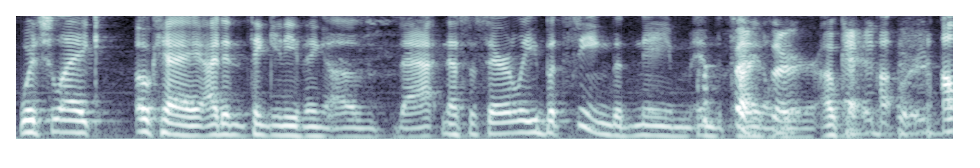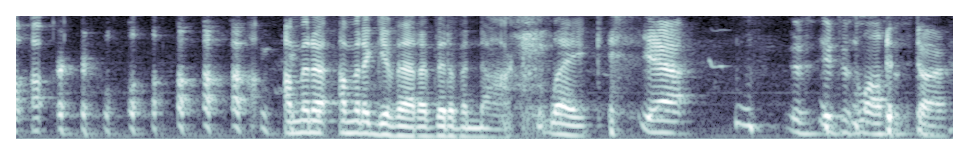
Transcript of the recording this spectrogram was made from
Which like. Okay, I didn't think anything of that necessarily, but seeing the name in the title here, okay, I'll, I'm gonna I'm gonna give that a bit of a knock. Like, Yeah, it it just lost a star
